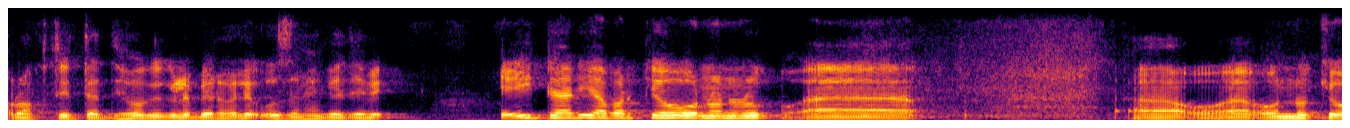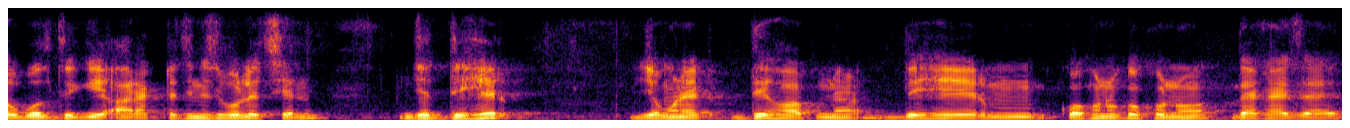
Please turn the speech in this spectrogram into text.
রক্ত ইত্যাদি হোক, এগুলো বের হলে ওজন ভেঙে যাবে। এইটারই আবার কেউ অন্য অন্য কেউ বলতে গিয়ে আর একটা জিনিস বলেছেন যে দেহের যেমন এক দেহ আপনার, দেহের কখনো কখনো দেখা যায়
